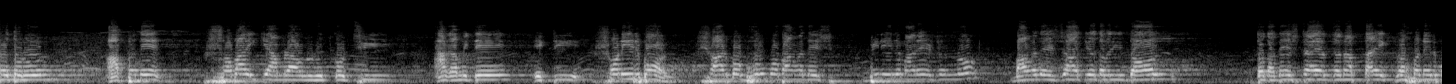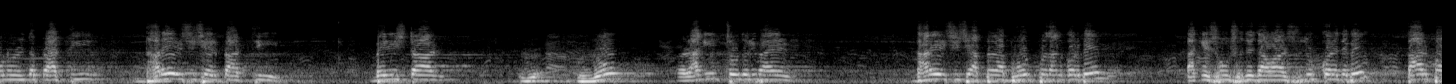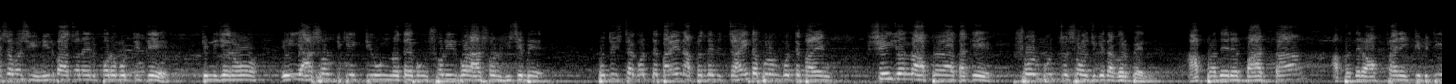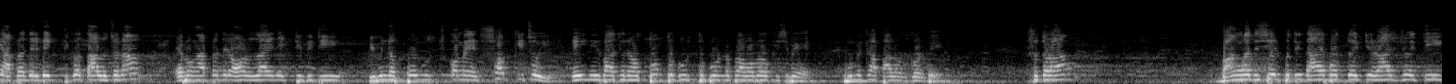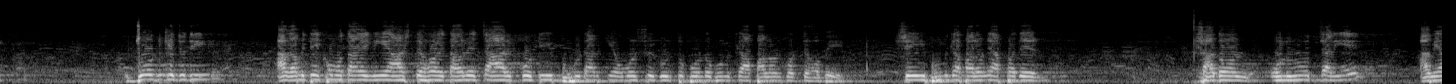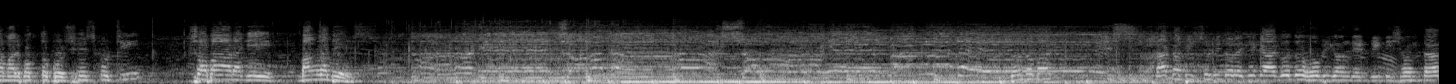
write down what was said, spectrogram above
তরুণ আপনাদের সবাইকে আমরা অনুরোধ করছি, আগামীতে একটি স্বনির্ভর, সার্বভৌম বাংলাদেশ বিনির্মাণের জন্য বাংলাদেশ জাতীয়তাবাদী দল তথা দেশ নায়ক জনাব তারেক রহমানের মনোনীত প্রার্থী, ধানের শীষের প্রার্থী, ব্যারিস্টার রোগ রাগিব চৌধুরী ভাইয়ের ধানের শীষে আপনারা ভোট প্রদান করবেন, তাকে সংসদে যাওয়ার সুযোগ করে দেবে তার পাশাপাশি নির্বাচনের পরবর্তীতে তিনি যেন এই আসনটিকে একটি উন্নত এবং স্বনির্ভর আসন হিসেবে প্রতিষ্ঠা করতে পারেন, আপনাদের চাহিদা পূরণ করতে পারেন, সেই জন্য আপনারা তাকে সর্বোচ্চ সহযোগিতা করবেন। আপনাদের বার্তা, আপনাদের অফলাইন অ্যাক্টিভিটি আপনাদের ব্যক্তিগত আলোচনা এবং আপনাদের অনলাইন অ্যাক্টিভিটি বিভিন্ন পোস্ট কমেন্ট সব কিছুই এই নির্বাচনে অত্যন্ত গুরুত্বপূর্ণ প্রভাবক হিসেবে ভূমিকা পালন করবে। সুতরাং বাংলাদেশের প্রতি দায়বদ্ধ একটি রাজনৈতিক জোটকে যদি আগামীতে ক্ষমতায় নিয়ে আসতে হয়, তাহলে চার কোটি ভোটারকে অবশ্যই গুরুত্বপূর্ণ ভূমিকা পালন করতে হবে। সেই ভূমিকা পালনে আপনাদের সাদর অনুরোধ জানিয়ে আমি আমার বক্তব্য শেষ করছি। সবার আগে বাংলাদেশ। ধন্যবাদ। ঢাকা বিশ্ববিদ্যালয় থেকে আগত হবিগঞ্জের কৃতি সন্তান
